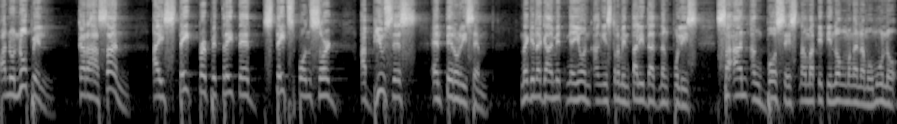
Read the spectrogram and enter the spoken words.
panunupil, karahasan ay state-perpetrated, state-sponsored abuses and terrorism na ginagamit ngayon ang instrumentalidad ng pulis saan ang boses ng matitinong mga namumuno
